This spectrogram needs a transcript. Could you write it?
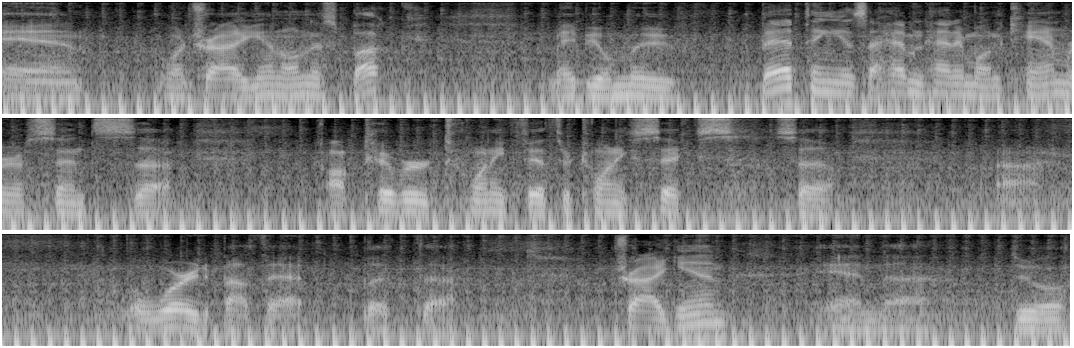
and I'm going to try again on this buck. Maybe he'll move. Bad thing is, I haven't had him on camera since uh, October 25th or 26th, so uh, a worried about that. But uh, try again and uh, do a,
